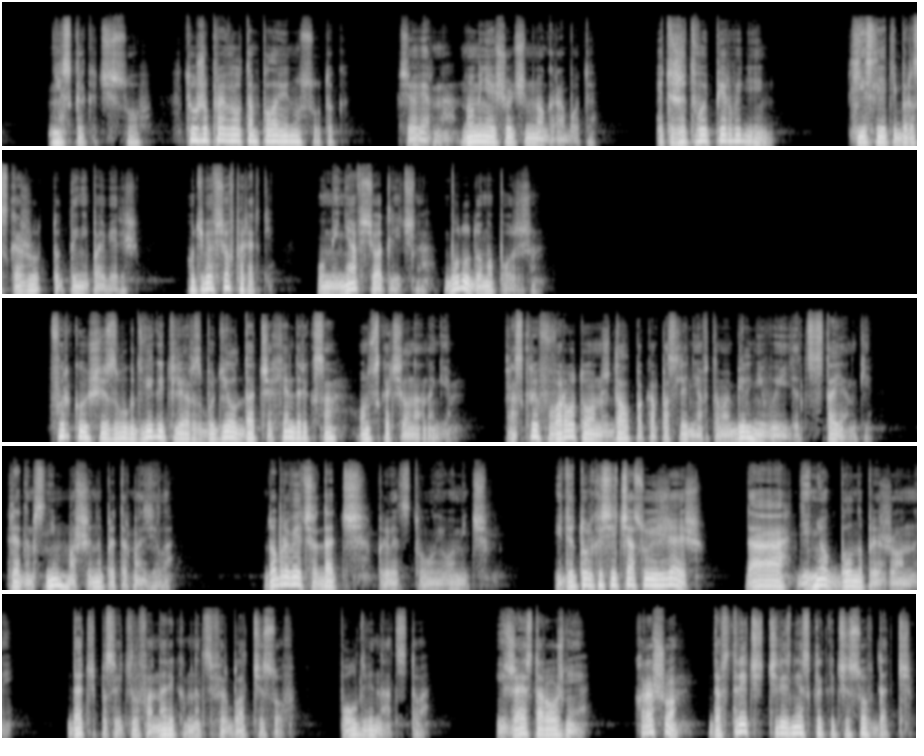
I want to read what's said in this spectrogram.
«Несколько часов? Ты уже провел там половину суток». «Все верно, но у меня еще очень много работы». «Это же твой первый день». «Если я тебе расскажу, то ты не поверишь. У тебя все в порядке?» «У меня все отлично. Буду дома позже». Фыркающий звук двигателя разбудил Датча Хендрикса. Он вскочил на ноги. Раскрыв ворота, он ждал, пока последний автомобиль не выйдет с стоянки. Рядом с ним машина притормозила. «Добрый вечер, Датч», — приветствовал его Митч. «И ты только сейчас уезжаешь?» «Да, денек был напряженный». Датч посветил фонариком на циферблат часов. Пол двенадцатого. «Езжай осторожнее». «Хорошо. До встречи через несколько часов, Датч».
